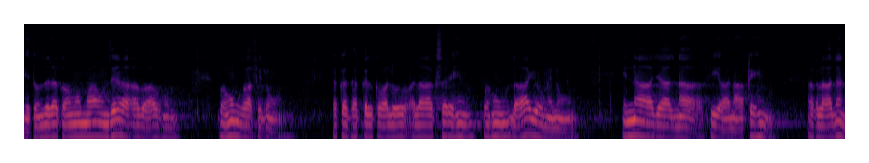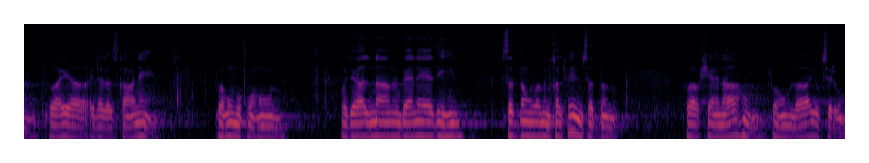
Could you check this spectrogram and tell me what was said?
لتنذر قوم ما انذر آباؤهم، فهم غافلون. لقد حق القول على اکثرهم فهم لا يؤمنون. انا جعلنا في اعناقهم اغلالا فهي الى الاذقان فهم مقمحون وجعلنا من بين ايديهم سدا ومن خلفهم سدا فاغشيناهم فهم لا يبصرون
